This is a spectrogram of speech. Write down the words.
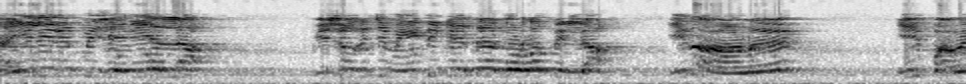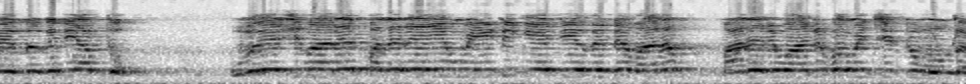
കയ്യിലിരിപ്പ് ശരിയല്ല. വിശ്വസിച്ച് വീട്ടിൽ കയറ്റാൻ കൊള്ളത്തില്ല. ഇതാണ് ഈ പറയുന്നതിന്റെ അർത്ഥം ഉപദേശിമാരെ പലരെയും വീട്ടിൽ കയറ്റിയതിന്റെ ഫലം പലരും അനുഭവിച്ചിട്ടുമുണ്ട്.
